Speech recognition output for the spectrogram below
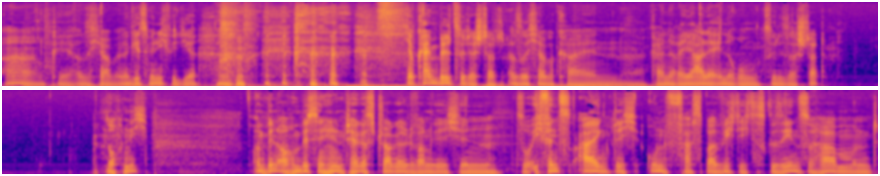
Ah, okay. Also ich habe, dann geht es mir nicht wie dir. ich habe kein Bild zu der Stadt. Also ich habe kein, keine reale Erinnerung zu dieser Stadt. Noch nicht. Und bin auch ein bisschen hin und her gestruggelt, wann gehe ich hin. So, ich finde es eigentlich unfassbar wichtig, das gesehen zu haben und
